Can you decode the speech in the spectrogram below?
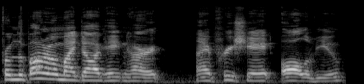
from the bottom of my dog hating heart, I appreciate all of you.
